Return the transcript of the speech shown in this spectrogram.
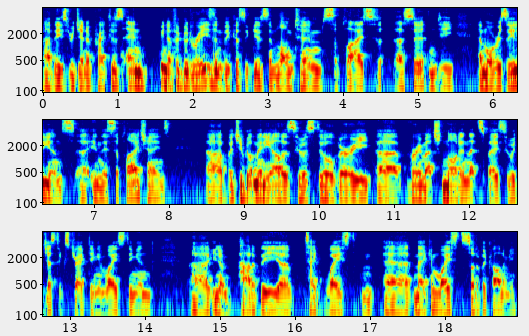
uh, these regenerative practices, and you know for good reason because it gives them long-term supply uh, certainty and more resilience uh, in their supply chains. Uh, but you've got many others who are still very, uh, very much not in that space, who are just extracting and wasting, and uh, you know, part of the take waste, make and waste sort of economy.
